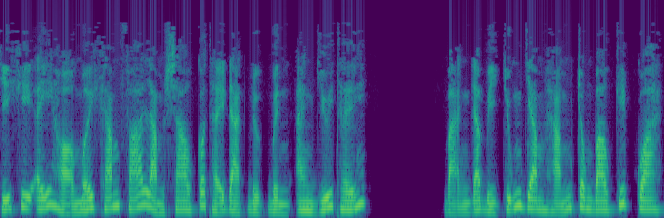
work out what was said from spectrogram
Chỉ khi ấy họ mới khám phá làm sao có thể đạt được bình an dưới thế. Bạn đã bị chúng giam hãm trong bao kiếp qua,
